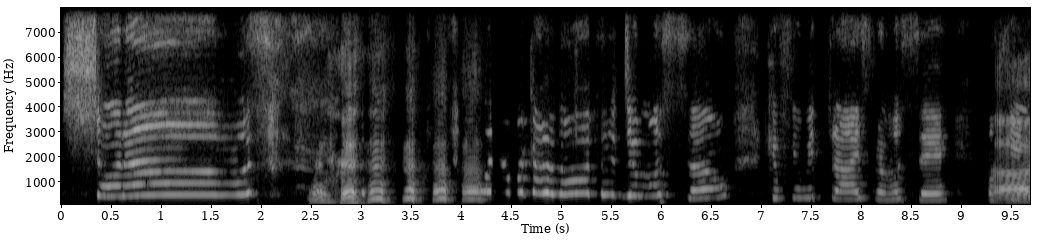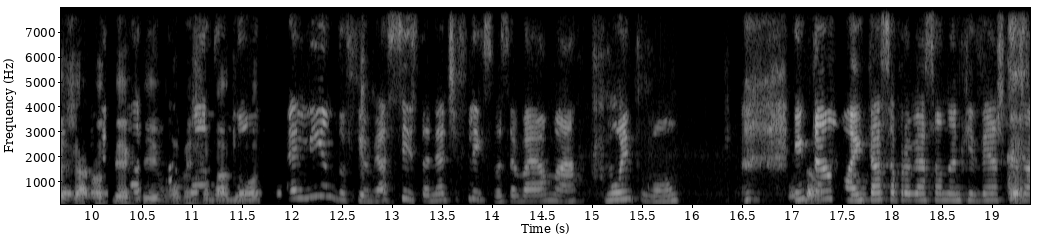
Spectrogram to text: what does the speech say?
choramos! Olhava a cara do outro de emoção que o filme traz para você. Ah, já anotei aqui, um homem chamado Otto. É lindo o filme, assista, Netflix, você vai amar. Muito bom. Então, então, ó, então essa programação do ano que vem, acho que eu já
